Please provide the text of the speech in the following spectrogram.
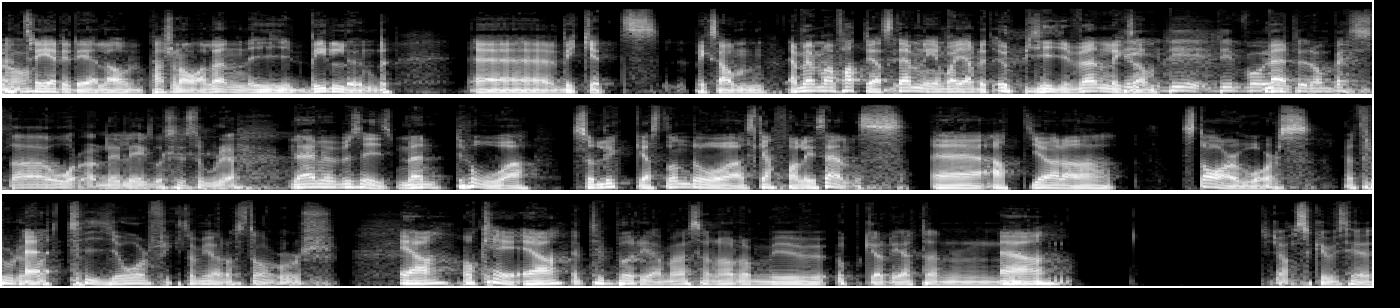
en Ja. tredjedel av personalen i Billund. Eh, vilket liksom, ja, men man fattar ju att stämningen var jävligt uppgiven. Liksom. det, det, det var ju Men- inte de bästa åren i Legos historia. Nej men precis, men då så lyckas de då skaffa licens eh, att göra Star Wars. Jag tror det var Eh. tio år fick de göra Star Wars. Ja, okej, ja. Till börja med. Sen har de ju uppgraderat den, Ja. ja, ska vi se,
